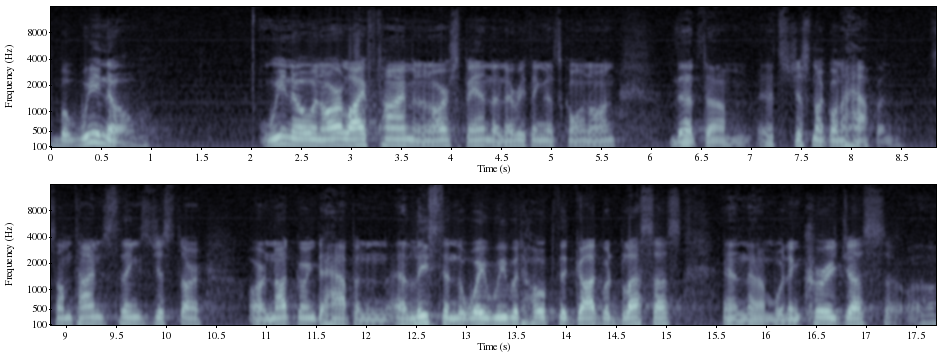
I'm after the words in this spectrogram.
But we know we know in our lifetime and in our span and everything that's going on that um, it's just not going to happen. Sometimes things just are, are not going to happen, at least in the way we would hope that God would bless us and um, would encourage us, uh,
